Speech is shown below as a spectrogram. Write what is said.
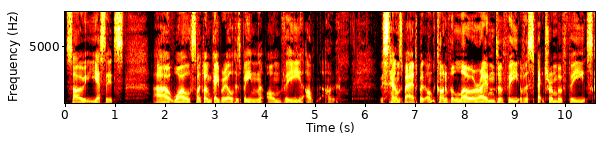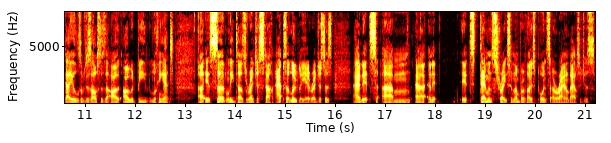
So, yes, it's. Uh, while Cyclone Gabrielle has been on the. Uh, this sounds bad, but on the kind of the lower end of the of the spectrum of the scales of disasters that I, I would be looking at. Uh, it certainly does register. Absolutely, it registers, and it's um, uh, and it it demonstrates a number of those points around outages.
